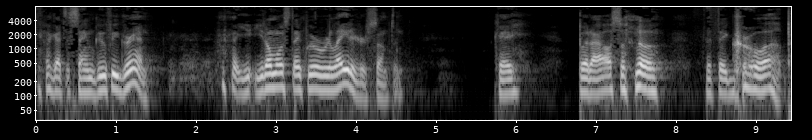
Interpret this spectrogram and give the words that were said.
I got the same goofy grin. you, would almost think we were related or something. Okay? But I also know that they grow up.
